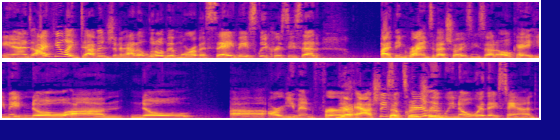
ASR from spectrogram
and I feel like Devon should have had a little bit more of a say. Basically, Chrissy said, "I think Ryan's the best choice." And he said, "Okay." He made no um, no uh, argument for Yeah, Ashley, so clearly we know where they stand.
